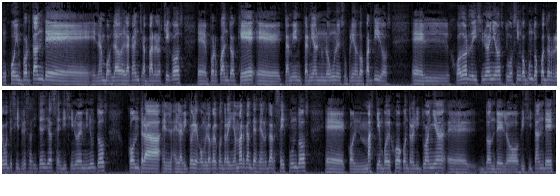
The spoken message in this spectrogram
un juego importante en ambos lados de la cancha para los chicos, eh, por cuanto que eh, también terminaron 1-1 en sus primeros dos partidos. El jugador de 19 años tuvo 5 puntos, 4 rebotes y 3 asistencias en 19 minutos contra en la, en la victoria como local contra Dinamarca antes de anotar 6 puntos eh, con más tiempo de juego contra Lituania eh, donde los visitantes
